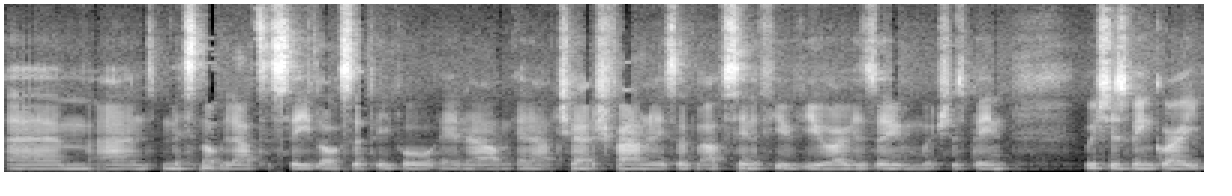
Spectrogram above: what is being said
um, and missed not being able to see lots of people in our in our church families. I've, I've seen a few of you over Zoom, which has been which has been great.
